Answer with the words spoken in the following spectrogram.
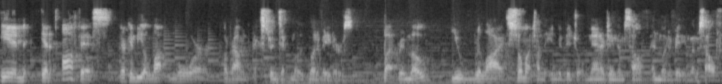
In an office, there can be a lot more around extrinsic motivators, but remote, you rely so much on the individual managing themselves and motivating themselves.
